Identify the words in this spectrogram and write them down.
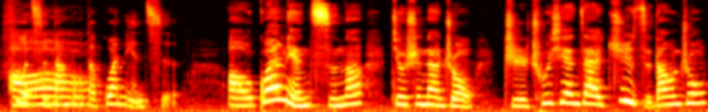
副词当中的关联词。哦，关联词呢，就是那种只出现在句子当中，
